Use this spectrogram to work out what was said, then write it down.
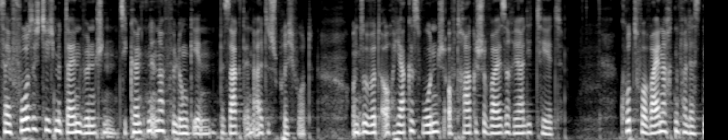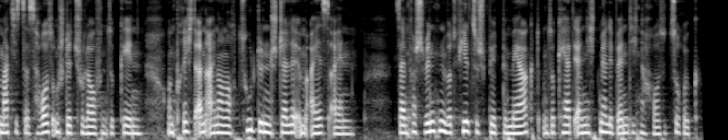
Sei vorsichtig mit deinen Wünschen, sie könnten in Erfüllung gehen, besagt ein altes Sprichwort. Und so wird auch Jackes Wunsch auf tragische Weise Realität. Kurz vor Weihnachten verlässt Mathis das Haus, um Schlittschuhlaufen zu gehen und bricht an einer noch zu dünnen Stelle im Eis ein. Sein Verschwinden wird viel zu spät bemerkt und so kehrt er nicht mehr lebendig nach Hause zurück.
